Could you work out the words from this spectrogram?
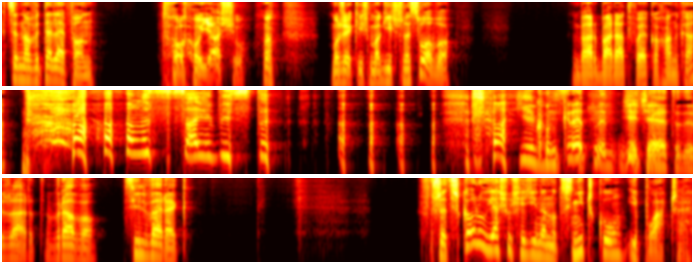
chcę nowy telefon. To Jasiu, ha, może jakieś magiczne słowo. Barbara, twoja kochanka? Ale zajebisty. Zajebisty. Konkretne dziecię. Świetny żart, brawo. Silverek. W przedszkolu Jasiu siedzi na nocniczku i płacze.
